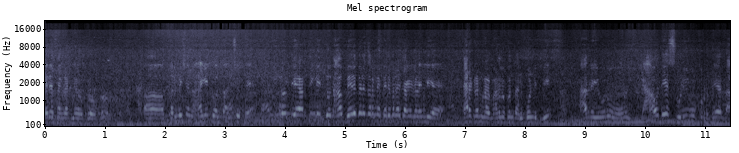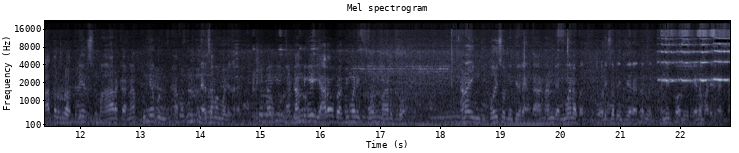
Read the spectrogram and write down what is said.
ಬೇರೆ ಸಂಘಟನೆ ಒಬ್ಬರು ಒಬ್ರು. ಪರ್ಮಿಷನ್ ಆಗಿತ್ತು ಅಂತ ಅನಿಸುತ್ತೆ. ಇನ್ನೊಂದು ಎರಡು ತಿಂಗಳಿದ್ದು ನಾವು ಬೇರೆ ಬೇರೆ ಥರನೇ ಬೇರೆ ಬೇರೆ ಜಾಗಗಳಲ್ಲಿ ಕಾರ್ಯಕ್ರಮಗಳು ಮಾಡಬೇಕು ಅಂತ ಅಂದ್ಕೊಂಡಿದ್ವಿ ಆದರೆ ಇವರು ಯಾವುದೇ ಸುಳಿವು ಕೊಡದೆ ರಾತ್ರಿ ರಾತ್ರೋರಾತ್ರಿ ಸ್ಮಾರಕನ ಪುಣ್ಯಭೂಮಿನ ಫುಲ್ ನೆಲಸಮ ಮಾಡಿದ್ದಾರೆ. ನಮಗೆ ಯಾರೋ ಒಬ್ಬರು ಅಭಿಮಾನಿ ಫೋನ್ ಮಾಡಿದ್ರು, ಅಣ್ಣ, ಹಿಂಗೆ ಪೊಲೀಸರು ನಿಂತಿದ್ದಾರೆ ಅಂತ, ನನಗೆ ಅನುಮಾನ ಬಂತು. ಪೊಲೀಸರು ನಿಂತಿದ್ದಾರೆ ಅಂತ ನನಗೆ ಖಂಡಿತವಾಗಿ ಏನೋ ಮಾಡಿದ್ದಾರೆ ಅಂತ.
